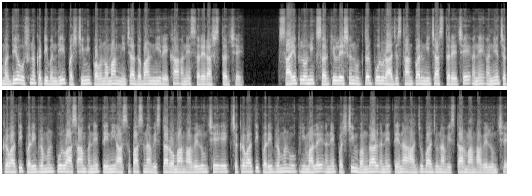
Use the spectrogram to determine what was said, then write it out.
મધ્ય ઉષ્ણકટિબંધી પશ્ચિમી પવનોમાં નીચા દબાણની રેખા અને સરેરાશ સ્તર છે. સાયક્લોનિક સર્ક્યુલેશન ઉત્તર પૂર્વ રાજસ્થાન પર નીચા સ્તરે છે અને અન્ય ચક્રવાતી પરિભ્રમણ પૂર્વ આસામ અને તેની આસપાસના વિસ્તારોમાં આવેલું છે. એક ચક્રવાતી પરિભ્રમણ ઉપ હિમાલય અને પશ્ચિમ બંગાળ અને તેના આજુબાજુના વિસ્તારમાં આવેલું છે.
